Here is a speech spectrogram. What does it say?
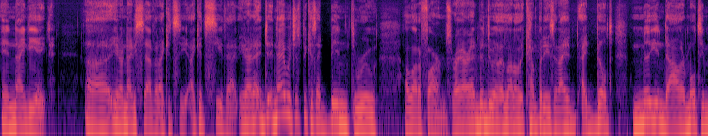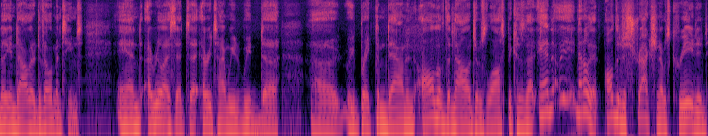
in '98. Uh, you know, 97, I could see, I could see that, you know, and, I, and, that was just because I'd been through a lot of farms, right? I had been through a lot of the companies and I had, I'd built million dollar, multi-million dollar development teams. And I realized that uh, every time we'd, we'd, uh, uh, we break them down and all of the knowledge that was lost because of that. And not only that all the distraction that was created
